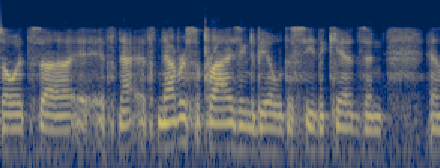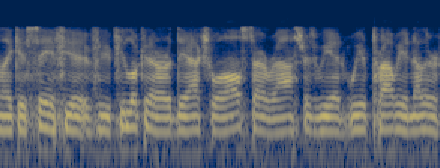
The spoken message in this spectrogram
So it's uh it's not it's never surprising to be able to see the kids and and like I say, if you if you, if you look at our the actual all-star rosters, we had we had probably another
